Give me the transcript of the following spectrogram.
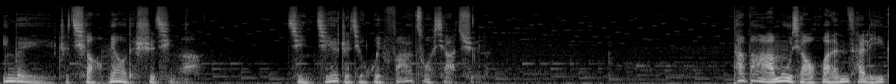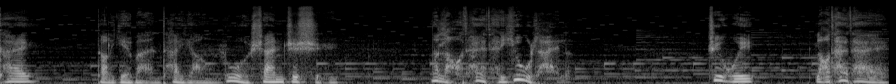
因为这巧妙的事情啊，紧接着就会发作下去了。他爸穆小环才离开，到了夜晚太阳落山之时，那老太太又来了。这回，老太太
